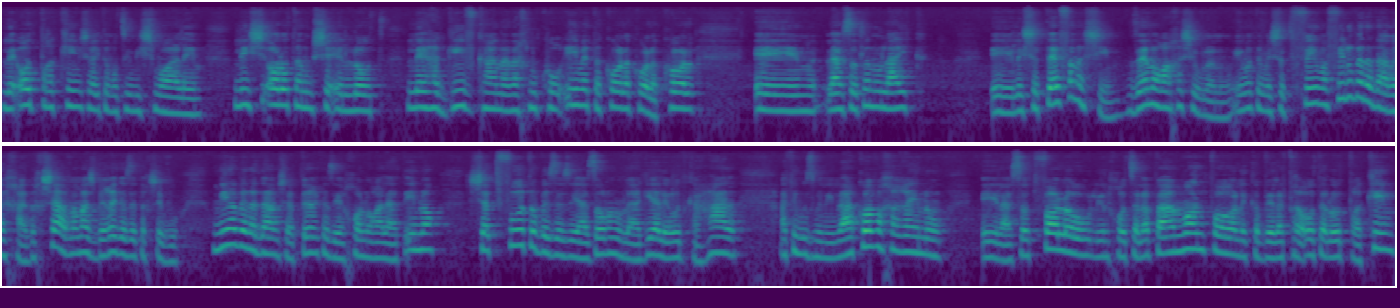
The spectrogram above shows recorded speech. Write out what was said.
לעוד פרקים שהייתם רוצים לשמוע עליהם, לשאול אותנו שאלות, להגיב כאן, אנחנו קוראים את הכל, הכל, הכל, אה, לעשות לנו לייק. אה, לשתף אנשים, זה נורא חשוב לנו. אם אתם משתפים אפילו בן אדם אחד, עכשיו, ממש ברגע זה תחשבו, מי הבן אדם שהפרק הזה יכול נורא להתאים לו, שתפו אותו בזה, זה יעזור לנו להגיע לעוד קהל. אתם מוזמנים לעקוב אחרינו, אה, לעשות פולו, ללחוץ על הפעמון פה, לקבל התראות על עוד פרקים.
